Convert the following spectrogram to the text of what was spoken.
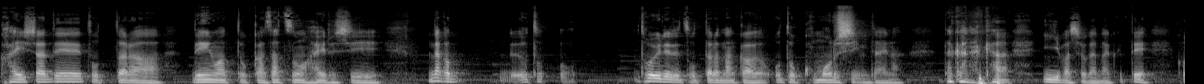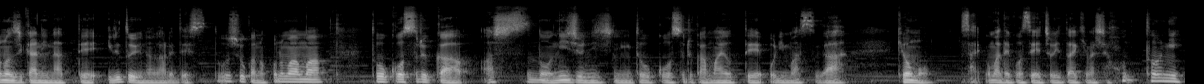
会社で撮ったら電話とか雑音入るしなんかトイレで撮ったらなんか音こもるしみたいな。なかなかいい場所がなくてこの時間になっているという流れです。どうしようかな。このまま投稿するか明日の22時に投稿するか迷っておりますが今日も最後までご清聴いただきまして本当に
